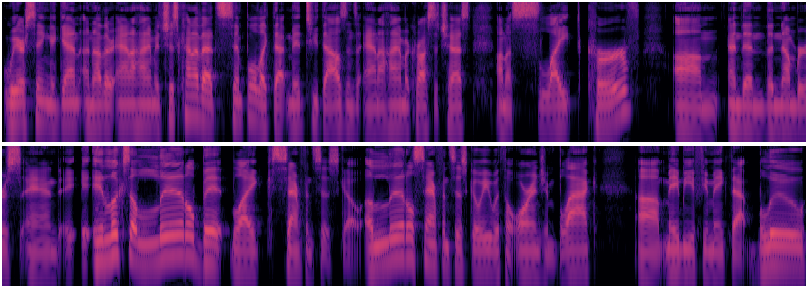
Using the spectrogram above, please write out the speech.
we are seeing again another Anaheim. It's just kind of that simple, like that mid 2000s Anaheim across the chest on a slight curve. Um, and then the numbers, and it, it, looks a little bit like San Francisco, a little San Francisco y with the orange and black. Uh, maybe if you make that blue,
